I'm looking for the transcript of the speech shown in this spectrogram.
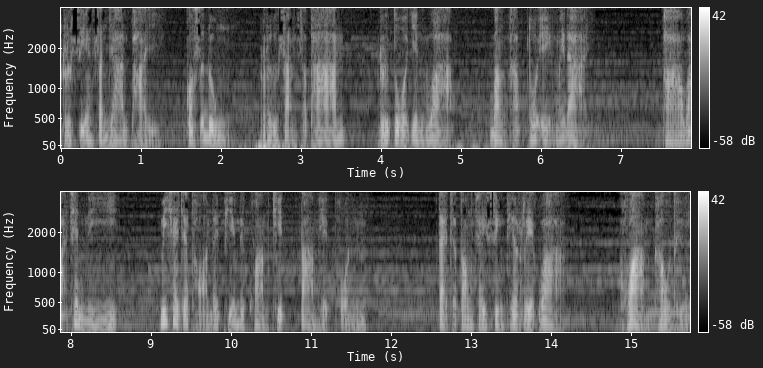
หรือเสียงสัญญาณภัย ก็สะดุ้ง หรือสั่นสะท้าน หรือตัวเย็นวาบ บังคับตัวเองไม่ได้ ภาวะเช่นนี้ ไม่ใช่จะถอนได้เพียงด้วยความคิดตามเหตุผล แต่จะต้องใช้สิ่งที่เรียกว่า ความเข้าถึง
